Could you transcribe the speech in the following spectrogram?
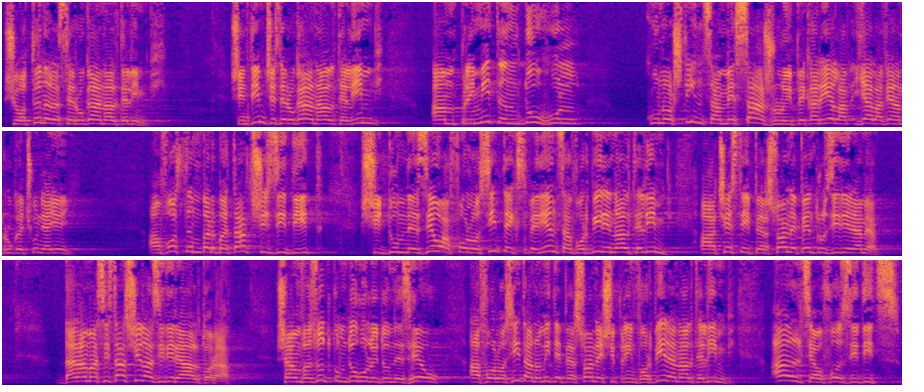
și o tânără se ruga în alte limbi. Și în timp ce se ruga în alte limbi, am primit în Duhul cunoștința mesajului pe care el, ea avea în rugăciunea ei. Am fost îmbărbătat și zidit și Dumnezeu a folosit experiența vorbirii în alte limbi a acestei persoane pentru zidirea mea. Dar am asistat și la zidirea altora. Și am văzut cum Duhul lui Dumnezeu a folosit anumite persoane și prin vorbirea în alte limbi, alții au fost zidiți.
